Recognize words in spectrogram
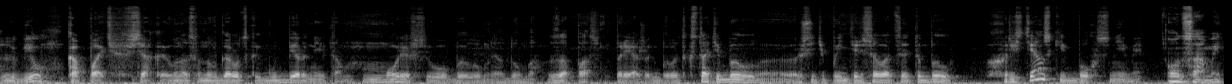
любил копать всякое. У нас в Новгородской губернии там море всего было у меня дома, запас пряжек был. Это, кстати, был, решите поинтересоваться, это был христианский Бог с ними? Он самый.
